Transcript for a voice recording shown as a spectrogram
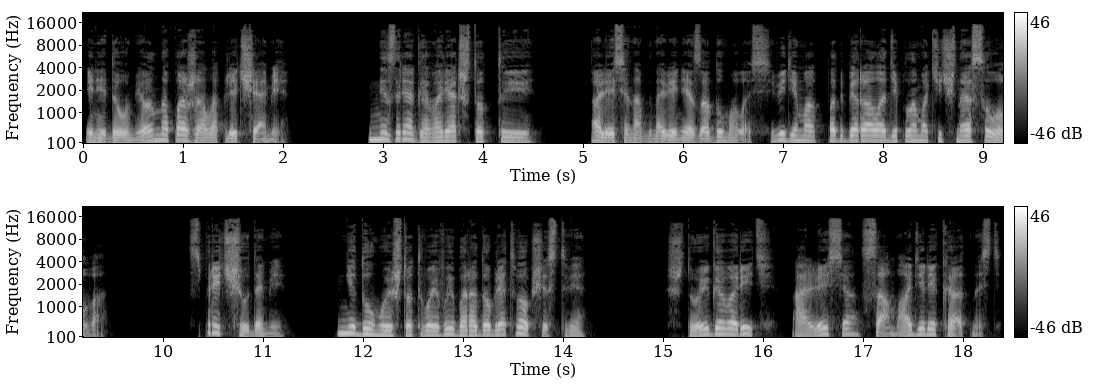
и недоуменно пожала плечами. «Не зря говорят, что ты...» Олеся на мгновение задумалась, видимо, подбирала дипломатичное слово. «С причудами. Не думаю, что твой выбор одобрят в обществе». Что и говорить, Олеся – сама деликатность.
